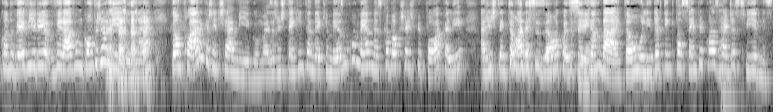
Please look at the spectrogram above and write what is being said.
quando vê, virava um encontro de amigos, né? Então, claro que a gente é amigo, mas a gente tem que entender que mesmo comendo, mesmo com a boca cheia de pipoca ali, a gente tem que tomar decisão, a coisa Sim. tem que andar. Então, o líder tem que estar sempre com as rédeas firmes,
